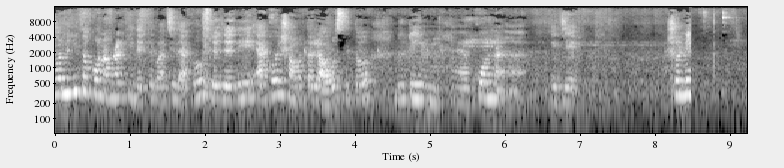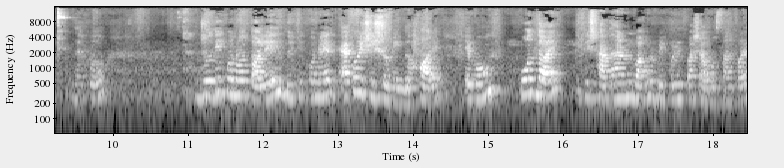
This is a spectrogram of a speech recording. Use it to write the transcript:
সন্নিহিত কোণ আমরা কি দেখতে পাচ্ছি? দেখো যে যদি একই সমতলে অবস্থিত দুটি আহ, কোণ এই যে সন্নি দেখো যদি কোনো তলে দুটি কোণের একই শীর্ষবিন্দু হয় এবং কোন দ্বয় একটি সাধারণ বাহুর বিপরীত পাশে অবস্থান করে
